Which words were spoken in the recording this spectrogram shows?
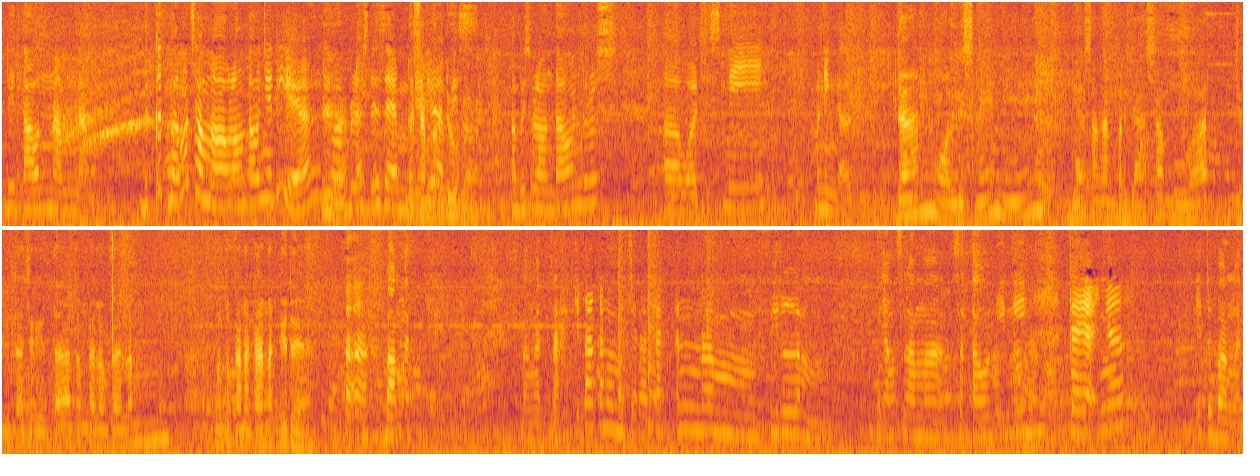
di tahun 66 deket banget sama ulang tahunnya dia Iya. 15 Desember, Desember jadi habis juga. habis ulang tahun terus eh, Walt Disney meninggal dunia. Dan Walt Disney ini dia sangat berjasa buat cerita-cerita atau film-film untuk anak-anak gitu ya. Heeh, banget. Banget. Nah kita akan membicarakan enam film yang selama setahun ini kayaknya itu banget.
